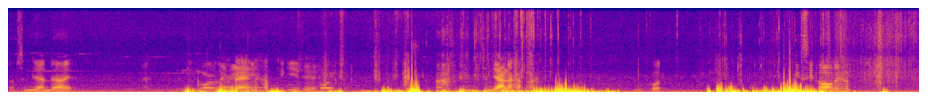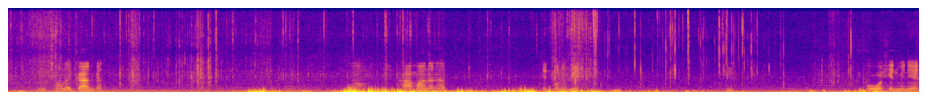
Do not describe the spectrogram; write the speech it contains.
รับสัญญาณได้รอยแรงๆนะครับตะกี้โอเครอยอะมีสัญญาณแล้วครับ การกันพามาแล้วครับ เห็นบอนมิดโอ้เห็นไหมเนี่ย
